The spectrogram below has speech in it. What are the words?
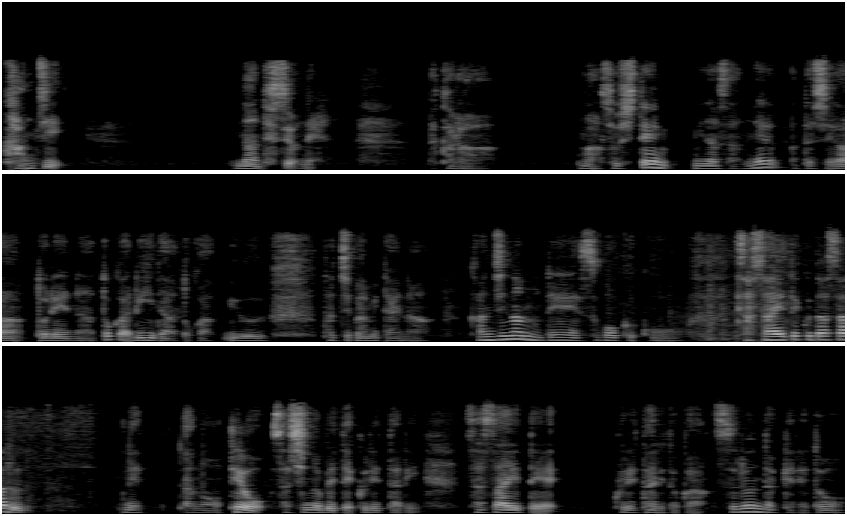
感じなんですよね。だからまあそして皆さんね私がトレーナーとかリーダーとかいう立場みたいな感じなのですごくこう支えてくださる、ね、あの手を差し伸べてくれたり支えてくれたりとかするんだけれど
